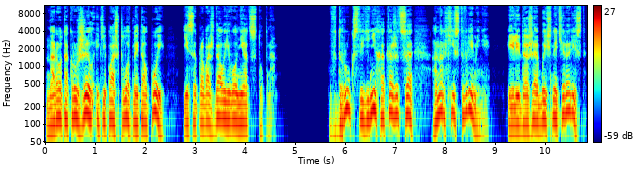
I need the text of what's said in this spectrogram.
Народ окружил экипаж плотной толпой и сопровождал его неотступно. Вдруг среди них окажется анархист времени или даже обычный террорист.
